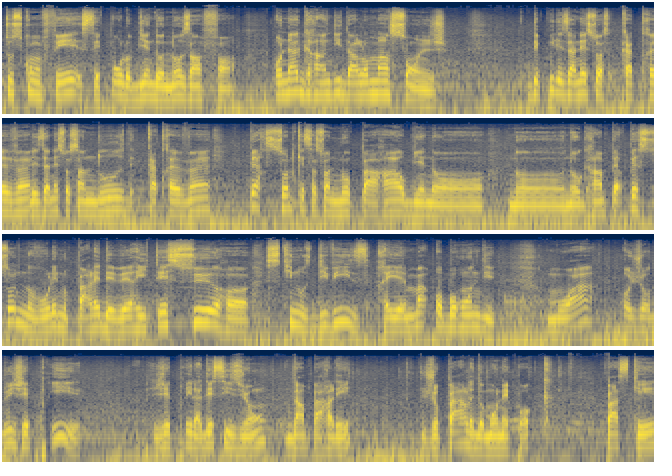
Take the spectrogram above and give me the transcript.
tout ce qu'on fait, c'est pour le bien de nos enfants. On a grandi dans le mensonge. Depuis les années 80, les années 72, 80, personne, que ce soit nos parents ou bien nos, grands-pères, personne ne voulait nous parler des vérités sur euh, ce qui nous divise réellement au Burundi. Moi, aujourd'hui, j'ai pris la décision d'en parler. Je parle de mon époque parce que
